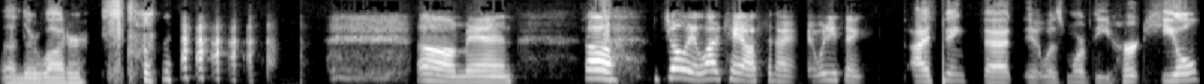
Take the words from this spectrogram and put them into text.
underwater. oh man, oh Jolie, a lot of chaos tonight. What do you think? I think that it was more of the hurt heal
